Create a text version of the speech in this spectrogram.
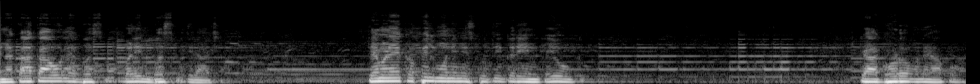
એના કાકાઓને ભસ્મ બળીને ભસ્મ કર્યા છે. તેમણે કપિલ મુનિની સ્તુતિ કરીને કહ્યું કે આ ઘોડો મને આપો.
